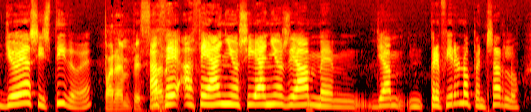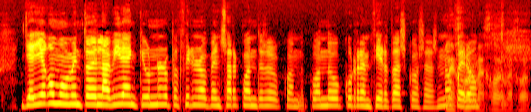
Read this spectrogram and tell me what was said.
yo, he asistido, ¿eh? Para empezar. Hace, hace años y años ya, me, ya prefiero no pensarlo. Ya llega un momento en la vida en que uno no prefiere no pensar cuando, cuando, ocurren ciertas cosas, ¿no? Mejor, pero, mejor, mejor,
